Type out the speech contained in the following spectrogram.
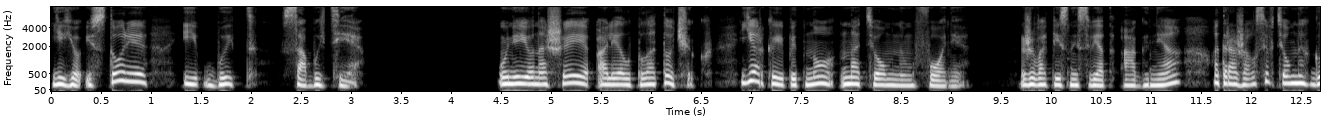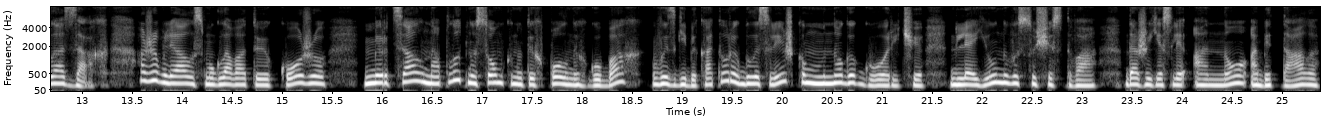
ее история и быт, события. У нее на шее олел платочек, яркое пятно на темном фоне. Живописный свет огня отражался в темных глазах, оживлял смугловатую кожу, мерцал на плотно сомкнутых полных губах, в изгибе которых было слишком много горечи для юного существа, даже если оно обитало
